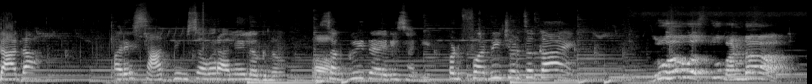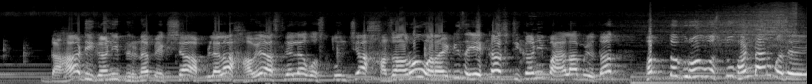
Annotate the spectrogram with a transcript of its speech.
दादा अरे सात दिवसावर आले लग्न. हा. सगळी तयारी झाली. पण फर्निचरचं काय? गृहवस्तू भांडार. दहा ठिकाणी फिरण्यापेक्षा आपल्याला हव्या असलेल्या वस्तूंच्या हजारो व्हरायटीज एकाच ठिकाणी पाहायला मिळतात फक्त गृहवस्तू भांडारमध्ये.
